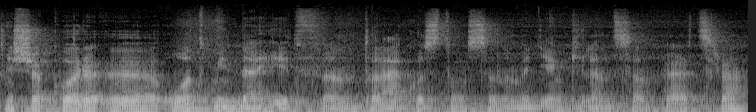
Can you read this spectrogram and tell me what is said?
És akkor ö, ott minden hétfőn találkoztunk szerintem egy ilyen 90 percre,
